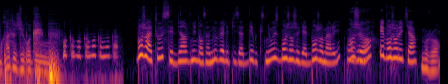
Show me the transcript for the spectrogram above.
from Radio Giraudoux. Waka, waka, waka, waka. Bonjour à tous et bienvenue dans un nouvel épisode des Wix News. Bonjour Juliette, bonjour Marie. Bonjour. Et bonjour Lucas. Bonjour.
